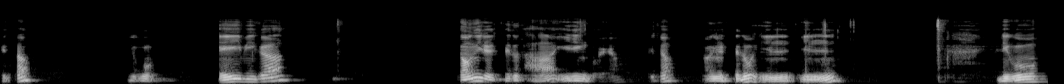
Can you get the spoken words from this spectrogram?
그죠? 그리고 A, B가 0일일 때도 다 1인 거예요. 그죠? 0일 때도 1, 1. 그리고,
